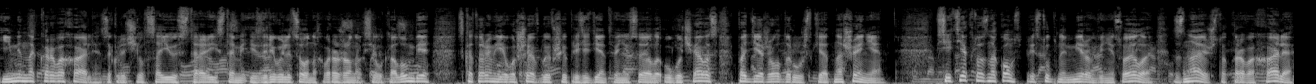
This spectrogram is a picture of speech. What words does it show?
Именно Карвахаль заключил союз с террористами из революционных вооруженных сил Колумбии, с которыми его шеф, бывший президент Венесуэлы Уго Чавес, поддерживал дружеские отношения отношения. Все те, кто знаком с преступным миром Венесуэлы, знают, что Карвахаля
